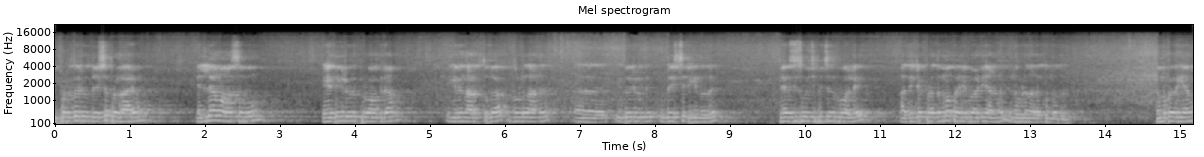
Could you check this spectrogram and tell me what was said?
ഇപ്പോഴത്തെ ഒരു ഉദ്ദേശപ്രകാരം എല്ലാ മാസവും ഏതെങ്കിലും ഒരു പ്രോഗ്രാം ഇങ്ങനെ നടത്തുക എന്നുള്ളതാണ് ഇതൊരു ഉദ്ദേശിച്ചിരിക്കുന്നത്. നേരത്തെ സൂചിപ്പിച്ചതുപോലെ അതിന്റെ പ്രഥമ പരിപാടിയാണ് ഇന്നിവിടെ നടക്കുന്നത്. നമുക്കറിയാം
